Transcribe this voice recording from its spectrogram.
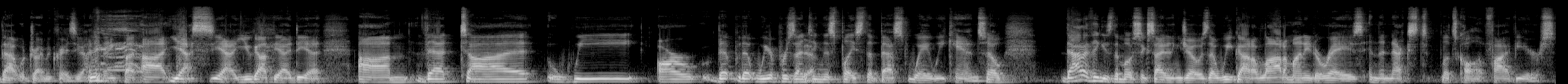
that would drive me crazy, I think. but uh, yes, yeah, you got the idea. Um, that uh, we are that that we are presenting yeah. this place the best way we can. So that I think is the most exciting Joe, is that we've got a lot of money to raise in the next, let's call it five years,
